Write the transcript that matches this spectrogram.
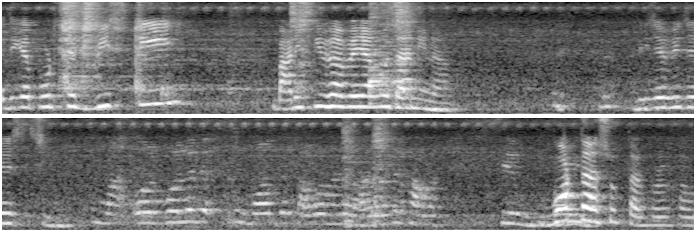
এদিকে পড়ছে বৃষ্টি। বাড়ি কীভাবে যাব জানি না। ভিজে ভিজে এসছি। বর্দা আসুক তারপরে খাব।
